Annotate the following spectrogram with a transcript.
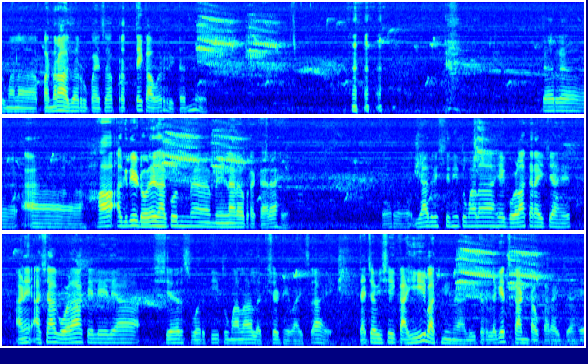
तुम्हाला पंधरा हजार रुपयाचा प्रत्येकावर रिटर्न मिळेल. तर हा अगदी डोळे झाकून मिळणारा प्रकार आहे. तर या दृष्टीने तुम्हाला हे गोळा करायचे आहेत आणि अशा गोळा केलेल्या शेअर्सवरती तुम्हाला लक्ष ठेवायचं आहे. त्याच्याविषयी काहीही बातमी मिळाली तर लगेच कानटाव करायचे आहे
